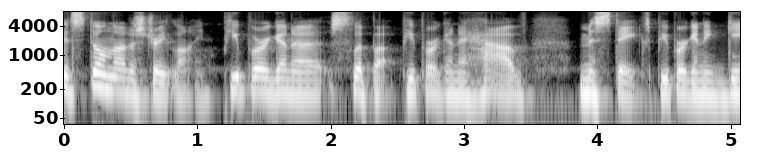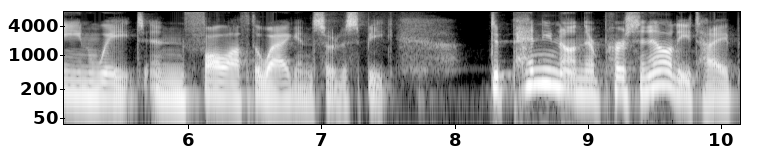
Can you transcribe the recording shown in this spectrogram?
it's still not a straight line. People are going to slip up. People are going to have mistakes. People are going to gain weight and fall off the wagon, so to speak depending on their personality type,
